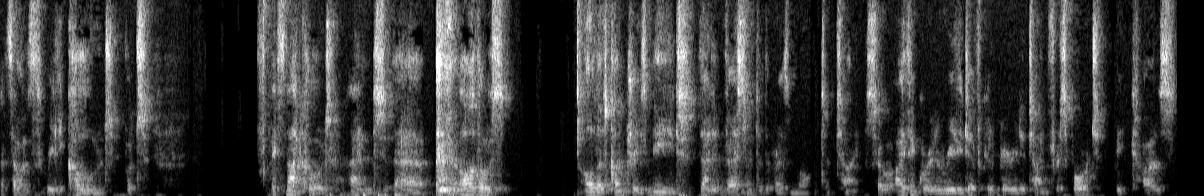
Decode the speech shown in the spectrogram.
that sounds really cold, but it's not cold. And uh, all those all those countries need that investment at the present moment in time. So I think we're at a really difficult period of time for sport because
